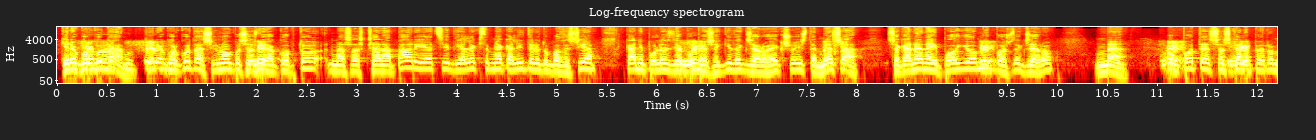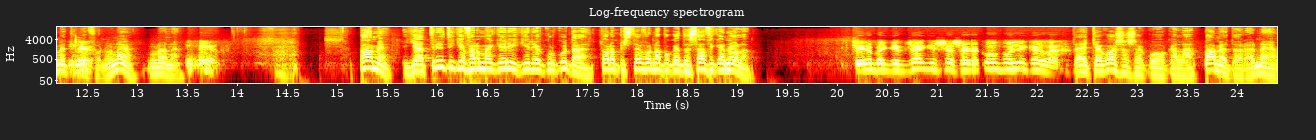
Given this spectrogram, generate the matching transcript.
Κύριε Για να Κουρκούτα, αποφεύγουμε- κύριε Κουρκούτα, συγγνώμη που σας Ναι. διακόπτω, να σας ξαναπάρει έτσι, διαλέξτε μια καλύτερη τοποθεσία. Κάνει πολλές διακοπές Ναι. εκεί, δεν ξέρω έξω, είστε μέσα σε κανένα υπόγειο, Ναι. μήπως, δεν ξέρω. Ναι. Ναι. Οπότε σας Ναι. ξαναπαίρνω με Ναι. τηλέφωνο. Ναι, ναι, ναι. Ναι. Πάμε. Για τρίτη και φαρμακερή, κύριε Κουρκούτα. Τώρα πιστεύω να αποκαταστάθηκαν όλα. Κύριε Παγκετζάκη, σας ακούω πολύ καλά. Ε, και εγώ σας ακούω καλά. Πάμε τώρα, ναι.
